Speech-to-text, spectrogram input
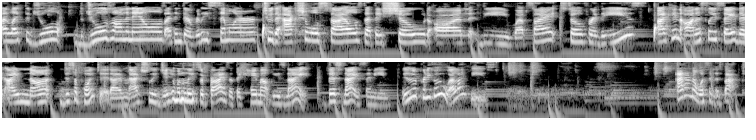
I like the jewel, the jewels on the nails. I think they're really similar to the actual styles that they showed on the website. So for these, I can honestly say that I'm not disappointed. I'm actually genuinely surprised that they came out these night this nice. I mean, these are pretty cool. I like these. I don't know what's in this box.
